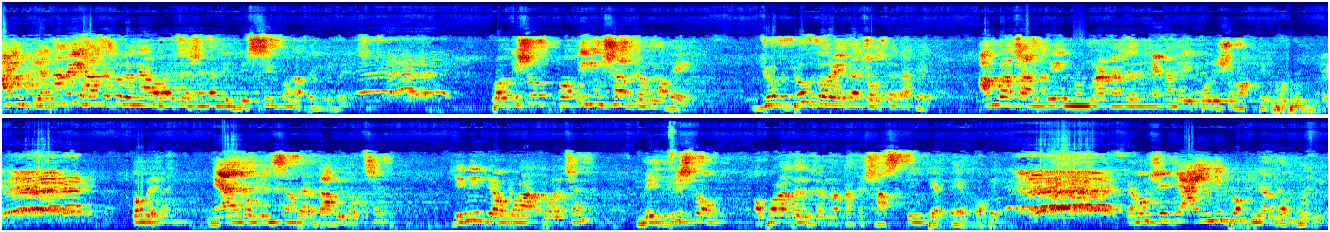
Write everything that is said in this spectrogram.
আইন যেখানেই হাতে তুলে নেওয়া হয়েছে, সেখানেই বিশৃঙ্খলা তৈরি হয়েছে। প্রতিশোধ প্রতিহিংসার জন্ম দেয়। যুগ যুগ ধরে এটা চলতে থাকে। আমরা চাই এই নোংরা কাজের এখানে এই পরিসমাপ্তি ঘটুক। তবে ন্যায় এবং ইনসাফের দাবি হচ্ছে যিনি যে অপরাধ করেছেন, নির্দিষ্ট অপরাধের জন্য তাকে শাস্তি পেতে হবে। এবং সেটি আইনি প্রক্রিয়ার মধ্য দিয়ে।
